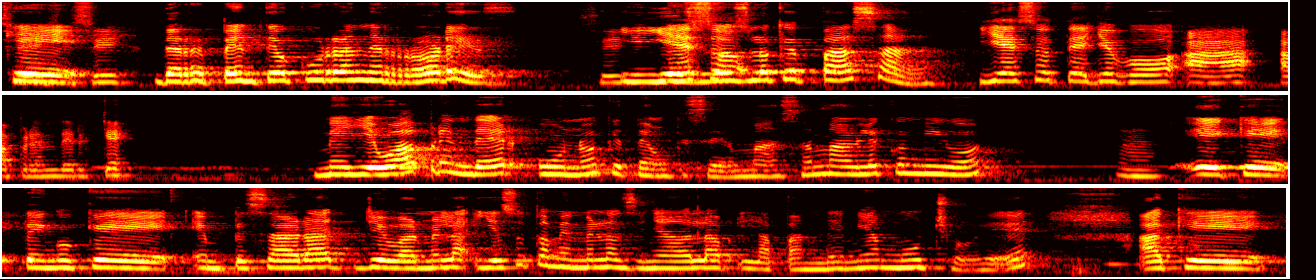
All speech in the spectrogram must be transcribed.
que de repente ocurran errores. Y, eso, es lo que pasa. ¿Y eso te llevó a aprender qué? Me llevó a aprender, uno, que tengo que ser más amable conmigo. Eh, que tengo que empezar a llevármela, y eso también me lo ha enseñado la, pandemia mucho, ¿eh? a que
